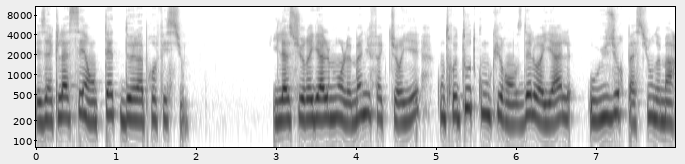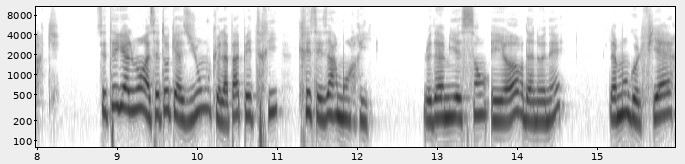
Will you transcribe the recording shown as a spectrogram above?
les a classés en tête de la profession. Il assure également le manufacturier contre toute concurrence déloyale ou usurpation de marque. C'est également à cette occasion que la papeterie crée ses armoiries. Le damier sang et or d'Annonay, la montgolfière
